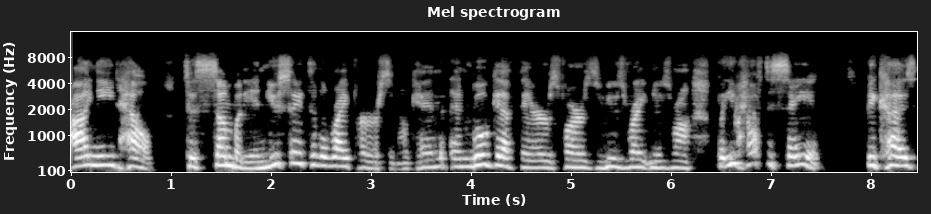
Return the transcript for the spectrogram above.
I need help to somebody, and you say it to the right person, okay, and, and we'll get there as far as who's right and who's wrong, but you have to say it because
